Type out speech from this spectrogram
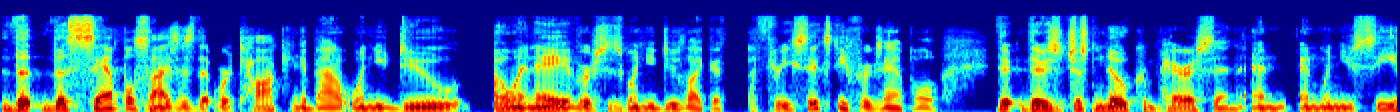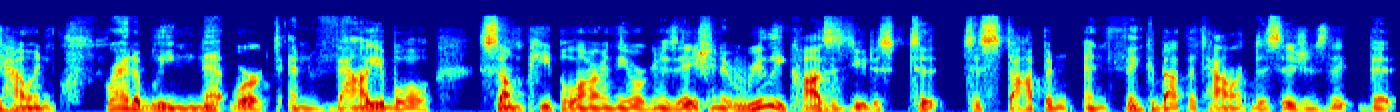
The the sample sizes that we're talking about when you do ONA versus when you do like a, a 360 for example there, there's just no comparison. And and when you see how incredibly networked and valuable some people are in the organization it really causes you to to to stop and, and think about the talent decisions that that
